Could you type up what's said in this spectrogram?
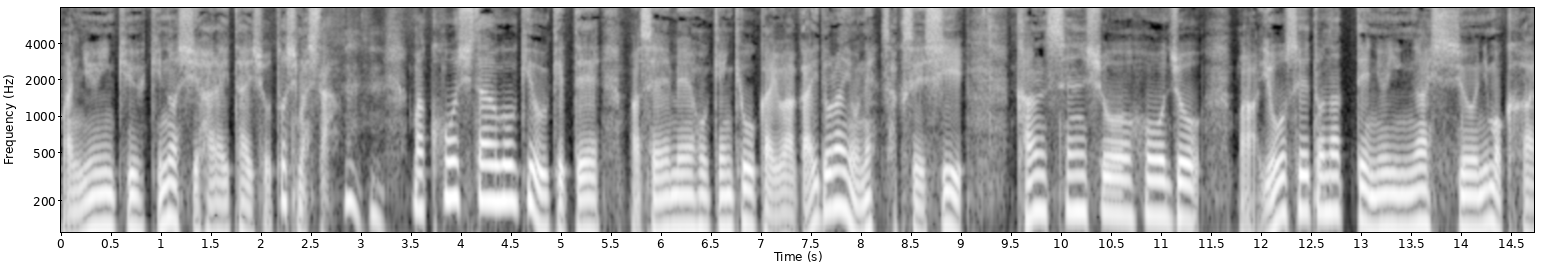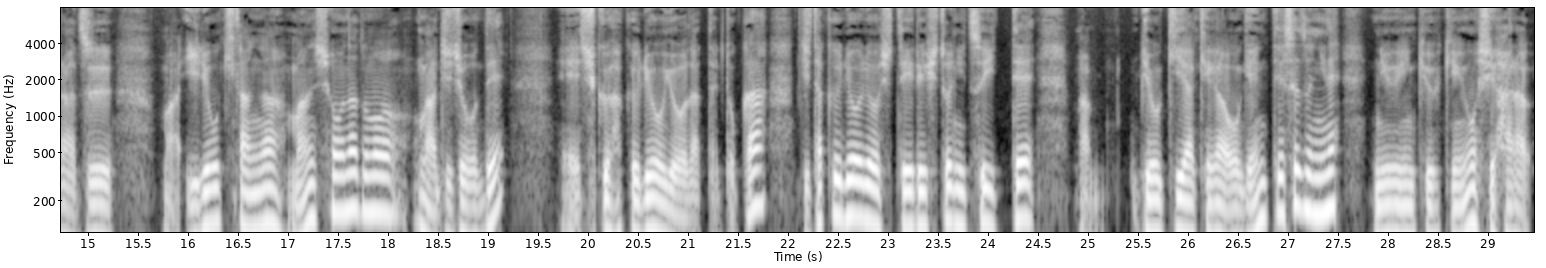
まあ、入院給付金の支払い対象としました。まあ、こうした動きを受けて、まあ、生命保険協会はガイドラインをね、作成し、感染症法上、まあ、陽性となって入院が必要にもかかわらず、まあ、医療機関が満床などの、まあ、事情で、えー宿泊療養だったりとか、自宅療養している人について、まあ、病気や怪我を限定せずにね、入院給付金を支払う。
